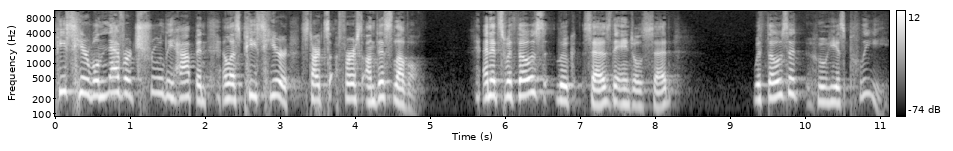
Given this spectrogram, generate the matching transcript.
Peace here will never truly happen unless peace here starts first on this level. And it's with those, Luke says, the angels said, with those that, who he is pleased.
